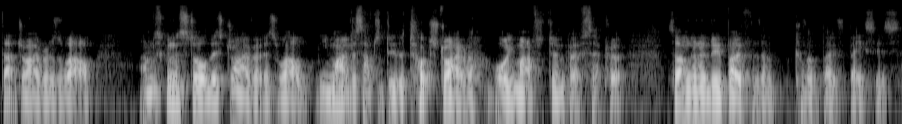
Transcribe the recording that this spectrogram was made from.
that driver as well I'm just going to install this driver as well. You might just have to do the touch driver or you might have to do them both separate. So I'm going to do both of them, cover both bases.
